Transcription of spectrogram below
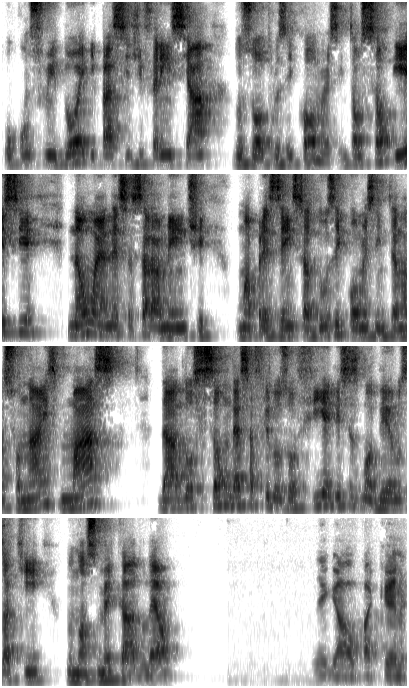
o consumidor e para se diferenciar dos outros e-commerce. Então, são, esse não é necessariamente uma presença dos e-commerce internacionais, mas da adoção dessa filosofia e desses modelos aqui no nosso mercado, Léo. Legal, bacana.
